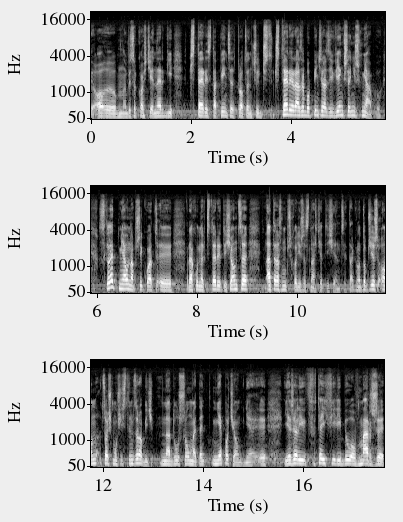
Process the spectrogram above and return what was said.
y, o wysokości energii 400-500%, czyli cz- 4 razy albo 5 razy większe niż miał. Sklep miał na przykład y, rachunek 4 tysiące, a teraz mu przychodzi 16 tysięcy. Tak? No to przecież on coś musi z tym zrobić. Na dłuższą metę nie pociągnie. Jeżeli w tej chwili było w marży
